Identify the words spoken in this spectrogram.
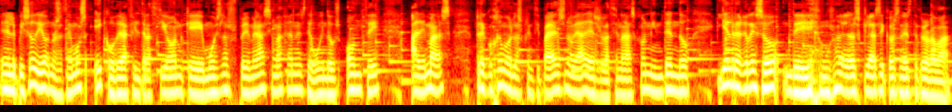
En el episodio nos hacemos eco de la filtración que muestra las primeras imágenes de Windows 11, además recogemos las principales novedades relacionadas con Nintendo y el regreso de uno de los clásicos en este programa,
